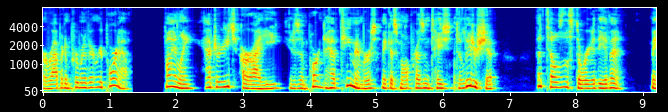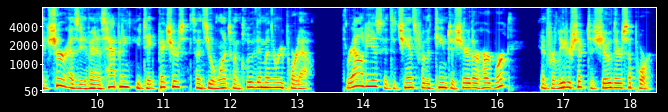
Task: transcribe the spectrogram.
our rapid improvement event report out. Finally, after each RIE, it is important to have team members make a small presentation to leadership that tells the story of the event. Make sure as the event is happening, you take pictures since you'll want to include them in the report out. The reality is, it's a chance for the team to share their hard work and for leadership to show their support.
